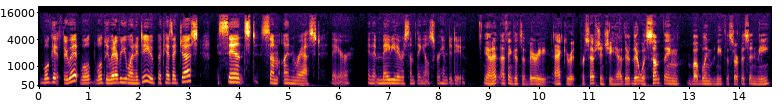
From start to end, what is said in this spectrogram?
We'll get through it. We'll we'll do whatever you want to do because I just sensed some unrest there and that maybe there was something else for him to do. Yeah, I think that's a very accurate perception she had. There, there was something bubbling beneath the surface in me,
